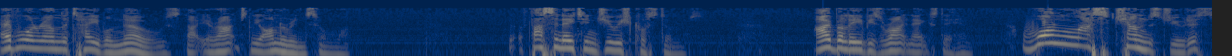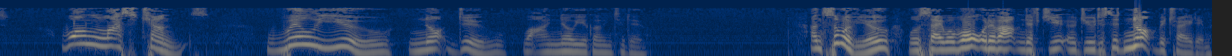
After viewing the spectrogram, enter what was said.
everyone around the table knows that you're actually honouring someone. Fascinating Jewish customs. I believe he's right next to him. One last chance, Judas. One last chance will you not do what I know you're going to do? And some of you will say, well, what would have happened if uh, Judas had not betrayed him?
